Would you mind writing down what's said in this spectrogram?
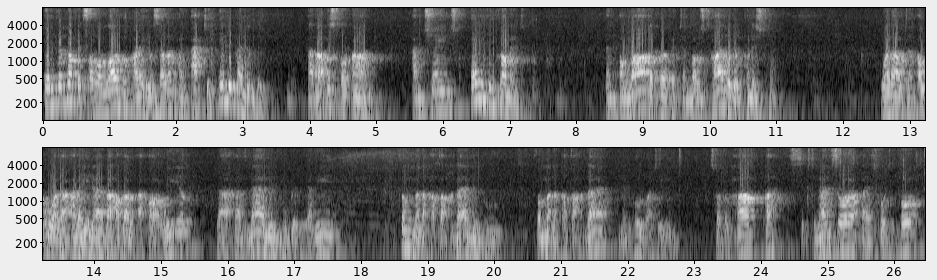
if the Prophet ﷺ had acted independently about this Quran and changed anything from it, then Allah the Perfect and Most High would have punished him. ولو تقول علينا بعض الأقاويل لأخذنا منه باليمين ثم لقطعنا منه ثم لقطعنا منه الوتين Surah Al-Haqqah 69 Surah ayahs 44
